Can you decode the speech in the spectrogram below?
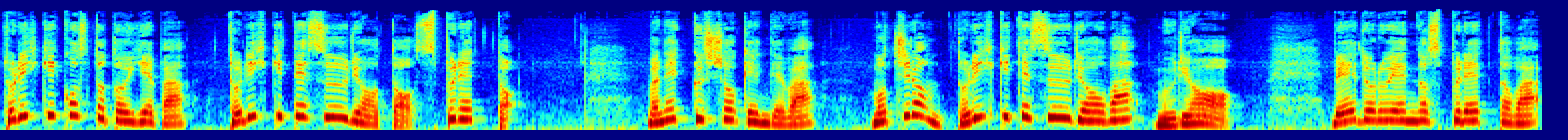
取引コストといえば、取引手数料とスプレッド。マネックス証券では、もちろん取引手数料は無料。米ドル円のスプレッドは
